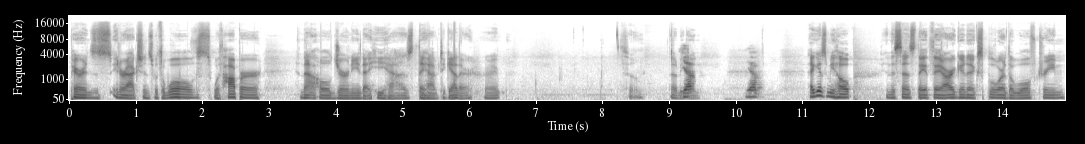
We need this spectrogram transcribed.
Perrin's interactions with the wolves, with Hopper, and that whole journey that he has, they have together, right? So that'll be Yep. good. Yep. That gives me hope in the sense that they are going to explore the wolf dream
